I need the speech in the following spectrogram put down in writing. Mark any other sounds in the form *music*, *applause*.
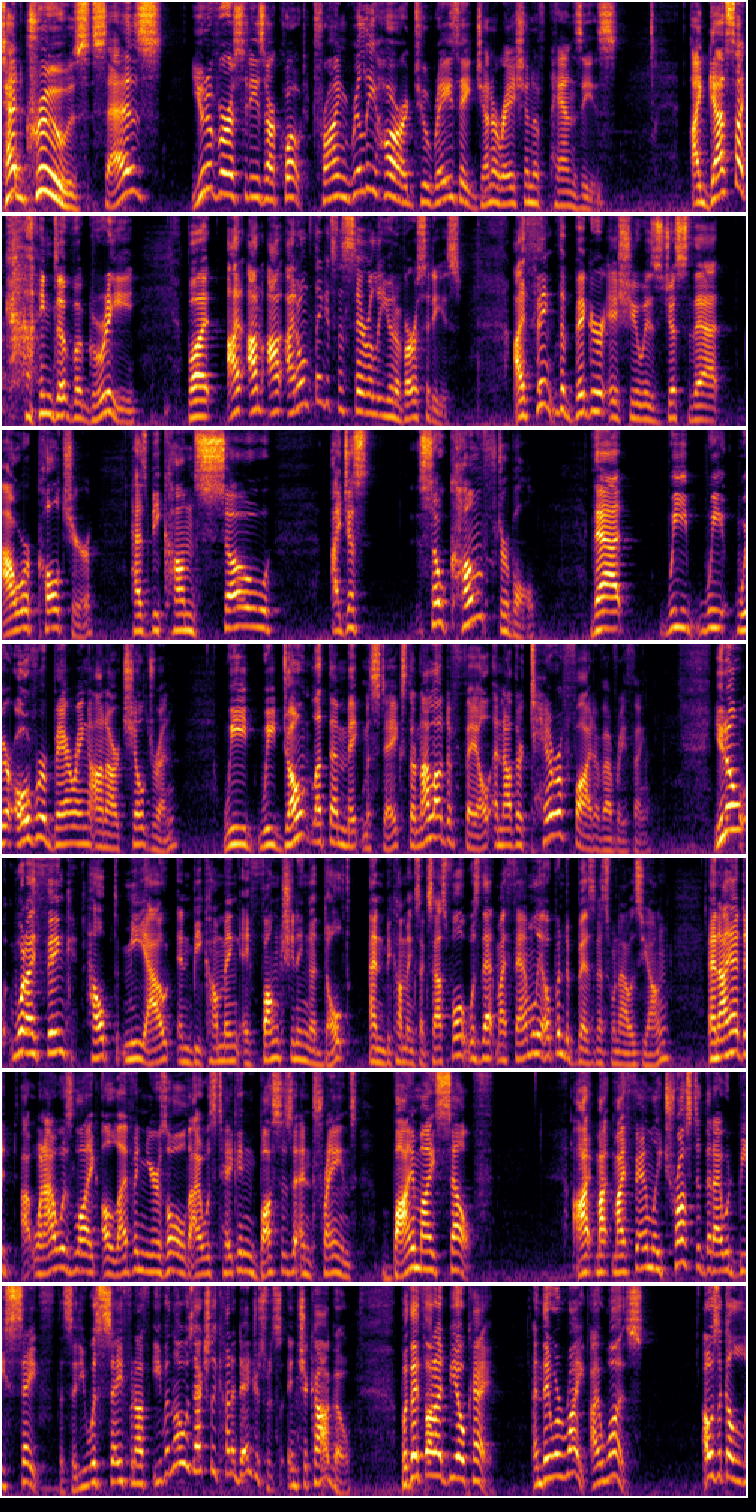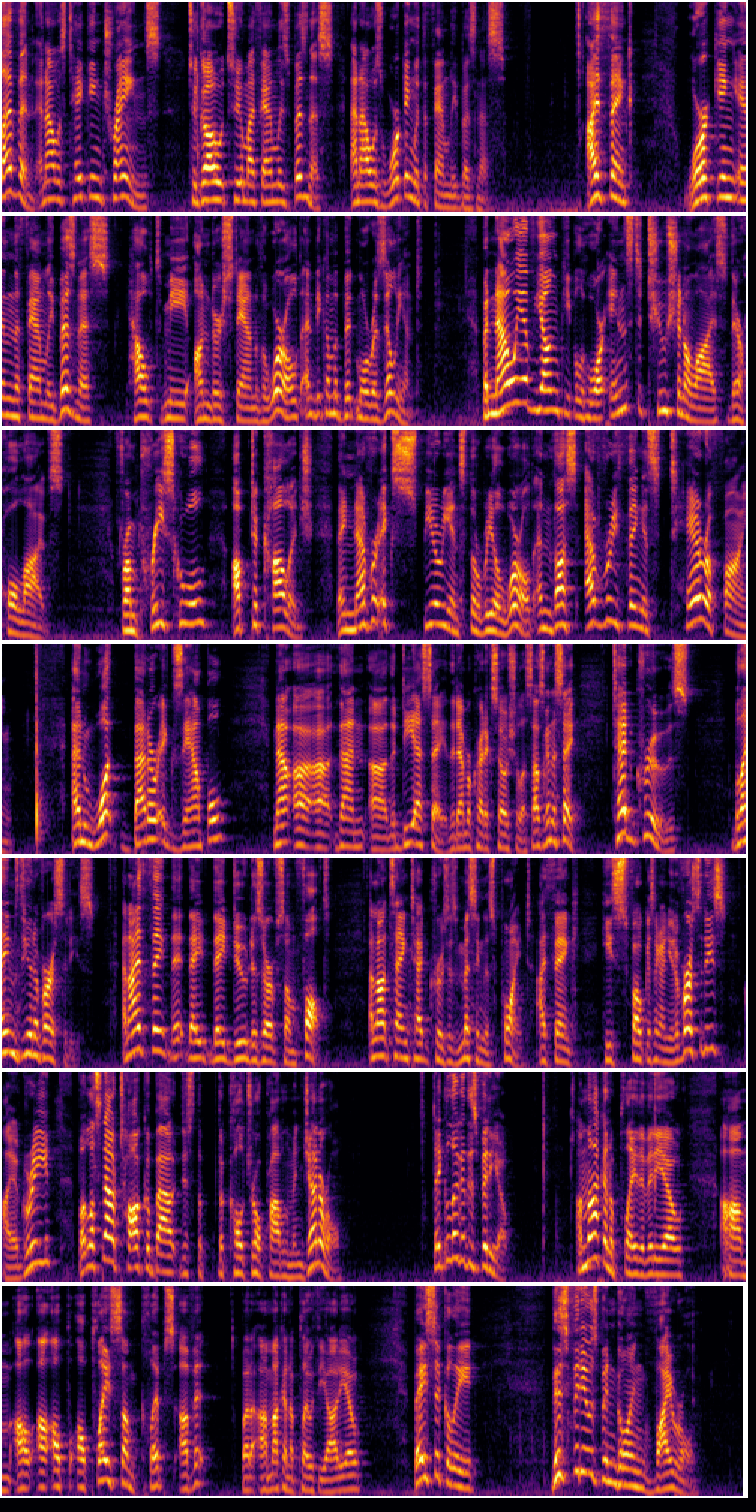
Ted Cruz says universities are, quote, trying really hard to raise a generation of pansies. I guess I *laughs* kind of agree, but I, I, I don't think it's necessarily universities. I think the bigger issue is just that our culture has become so, I just, so comfortable that we, we, we're overbearing on our children. We, we don't let them make mistakes. They're not allowed to fail, and now they're terrified of everything. You know what I think helped me out in becoming a functioning adult and becoming successful was that my family opened a business when I was young. And I had to, uh, when I was like 11 years old, I was taking buses and trains by myself. I, my, my family trusted that I would be safe. The city was safe enough, even though it was actually kind of dangerous in Chicago. But they thought I'd be okay. And they were right, I was. I was like 11 and I was taking trains to go to my family's business and I was working with the family business. I think working in the family business helped me understand the world and become a bit more resilient. But now we have young people who are institutionalized their whole lives. From preschool up to college, they never experience the real world, and thus everything is terrifying. And what better example now uh, uh, than uh, the DSA, the Democratic Socialists? I was going to say, Ted Cruz blames the universities, and I think that they, they do deserve some fault. I'm not saying Ted Cruz is missing this point. I think he's focusing on universities. I agree. But let's now talk about just the, the cultural problem in general. Take a look at this video. I'm not going to play the video. Um, I'll, I'll, I'll play some clips of it, but I'm not going to play with the audio. Basically, this video has been going viral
